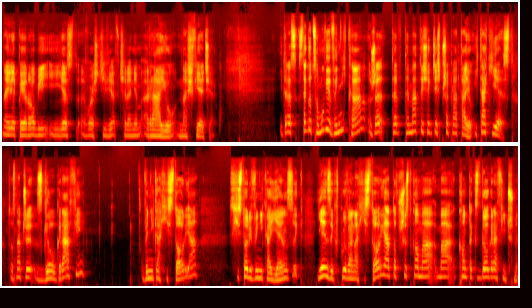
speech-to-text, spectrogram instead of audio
najlepiej robi i jest właściwie wcieleniem raju na świecie. I teraz z tego, co mówię, wynika, że te tematy się gdzieś przeplatają. I tak jest. To znaczy, z geografii wynika historia, z historii wynika język, język wpływa na historię, a to wszystko ma, ma kontekst geograficzny.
